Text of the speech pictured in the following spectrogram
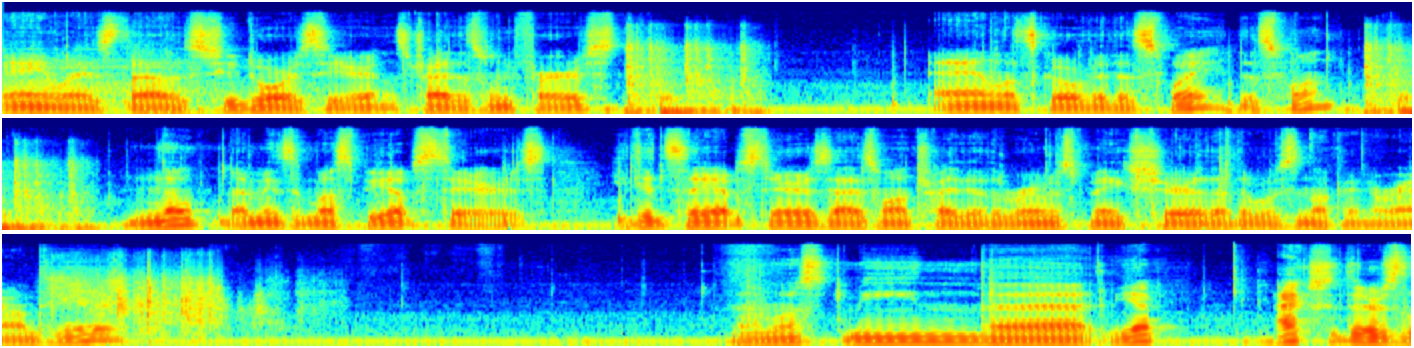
Anyways, though, there's two doors here. Let's try this one first. And let's go over this way. This one. Nope, that means it must be upstairs. He did say upstairs. I just want to try the other rooms to make sure that there was nothing around here. That must mean that... Yep. Actually, there's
